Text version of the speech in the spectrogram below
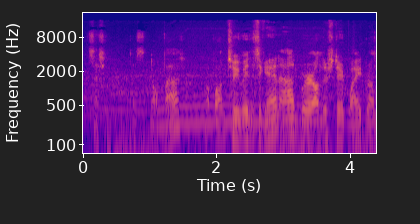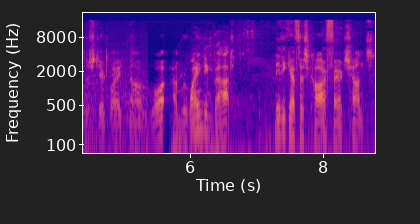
That's actually that's not bad. Up on two wheels again, and we're understeered wide. We're understeered wide. Now, what? I'm rewinding that. Need to give this car a fair chance.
